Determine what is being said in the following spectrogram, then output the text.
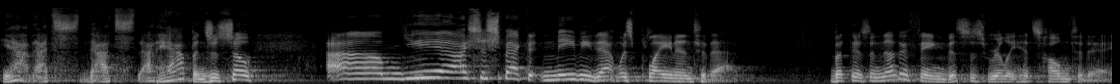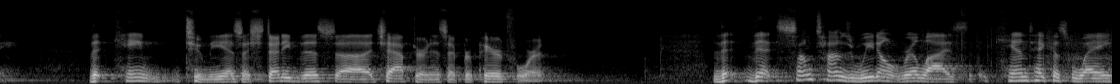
yeah, that's, that's, that happens. And so, um, yeah, I suspect that maybe that was playing into that. But there's another thing, this is really hits home today, that came to me as I studied this uh, chapter and as I prepared for it. That, that sometimes we don't realize can take us away,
